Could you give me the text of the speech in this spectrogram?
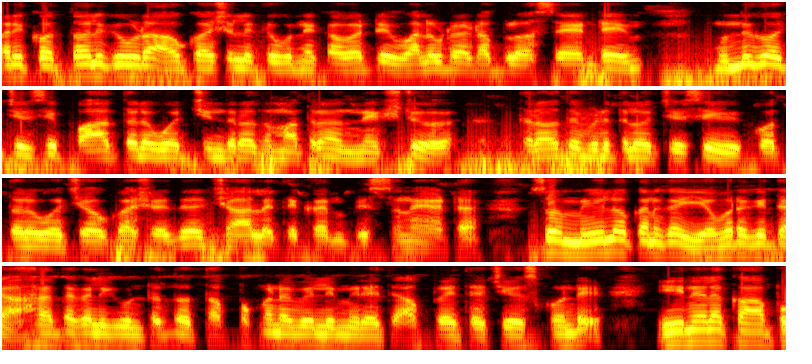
మరి కొత్త వాళ్ళకి కూడా అవకాశాలు అయితే ఉన్నాయి కాబట్టి వాళ్ళు కూడా డబ్బులు వస్తాయంటే ముందుగా వచ్చేసి పాతలు వచ్చిన తర్వాత మాత్రం నెక్స్ట్ తర్వాత విడతలు వచ్చేసి కొత్తలు వచ్చే అవకాశం అయితే చాలా అయితే కనిపిస్తున్నాయట. సో మీలో కనుక ఎవరికైతే అర్హత కలిగి ఉంటుందో తప్పకుండా వెళ్ళి మీరైతే అప్లై అయితే చేసుకోండి. ఈ నెల కాపు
